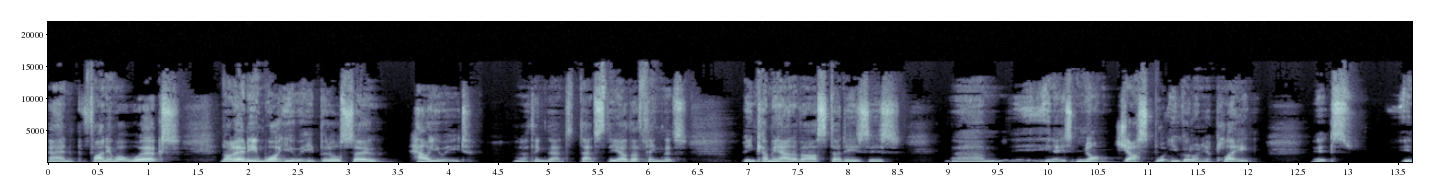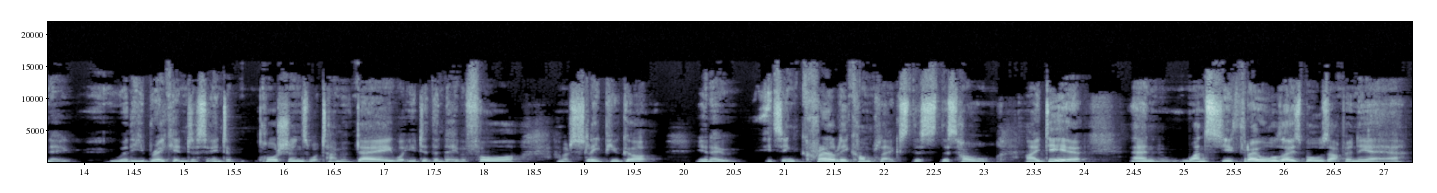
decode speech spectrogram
and finding what works, not only in what you eat but also how you eat. And I think that that's the other thing that's been coming out of our studies is, um, you know, it's not just what you got on your plate. It's, you know, whether you break it into, into portions, what time of day, what you did the day before, how much sleep you got, you know, it's incredibly complex, this, this whole idea. And once you throw all those balls up in the air,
